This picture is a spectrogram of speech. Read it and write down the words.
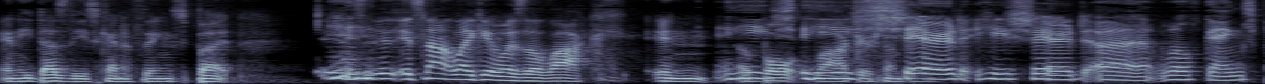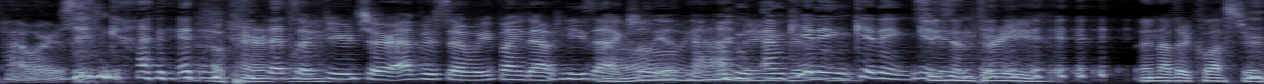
and he does these kind of things, but it's, it's not like it was a lock in a bolt he lock or something. shared he shared uh, Wolfgang's powers and got in. Apparently. that's a future episode. We find out he's actually. Oh, no, yeah, I'm, I'm kidding, kidding, kidding. Season three, another cluster.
